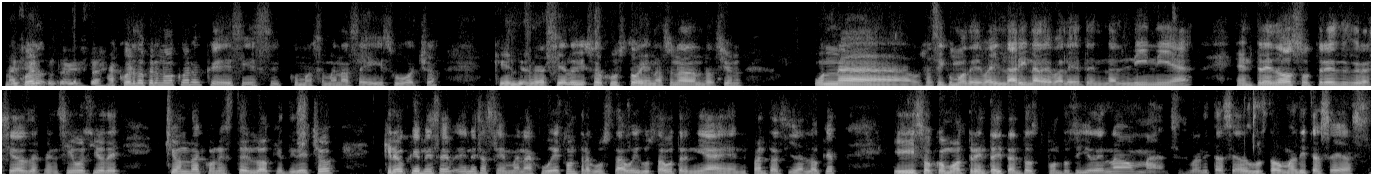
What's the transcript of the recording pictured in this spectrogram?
Me acuerdo, me acuerdo, pero no me acuerdo que si es como semana 6 u 8, que el desgraciado hizo justo en la zona de anotación una, o sea, así como de bailarina de ballet en la línea, entre dos o tres desgraciados defensivos, y yo de, ¿qué onda con este Lockett? Y de hecho, creo que en, ese, en esa semana jugué contra Gustavo y Gustavo tenía en Fantasy a Lockett y hizo como treinta y tantos puntos y yo de, no manches, maldita seas Gustavo, maldita seas.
